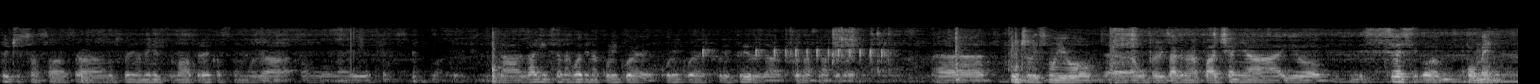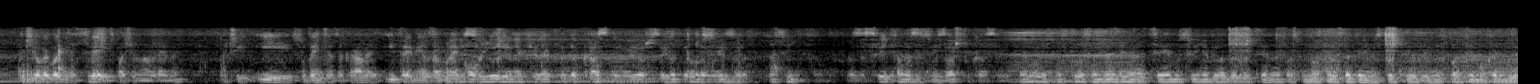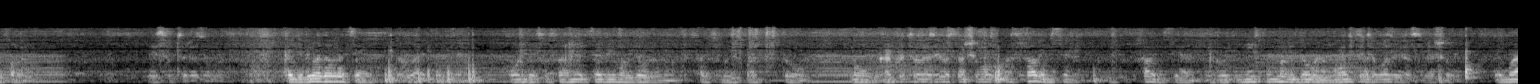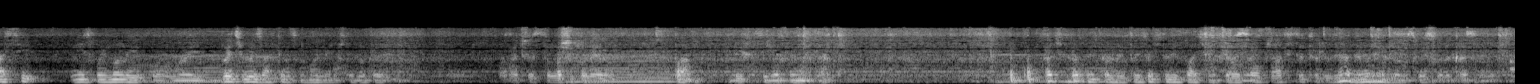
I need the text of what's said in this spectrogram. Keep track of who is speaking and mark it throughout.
Speaker 1: Pričao sam sa, sa gospodinom ministrom, malo rekao sam mu da ovaj, za zadnjih sedam godina koliko je, koliko je poljoprivreda kod nas napredovala. E, pričali smo i o e, upravi za agrarna plaćanja i o sve se- o, po meni. Znači ove godine sve je isplaćeno na vreme. Znači i subvencija za krave i premija za
Speaker 2: Meni
Speaker 1: mleko.
Speaker 2: su ljudi neki rekli da kasnimo još sa
Speaker 3: Za to
Speaker 2: isplatama i
Speaker 3: svinje,
Speaker 2: za,
Speaker 3: za svinje. Samo za svinje.
Speaker 2: Zašto kasnimo?
Speaker 3: Imali smo 180 dinara cenu, svinja bila dobra cena, pa smo nastavili sve kad ima 130 da im isplatimo kad im bude falilo.
Speaker 2: Nisam to razumio.
Speaker 3: Kad je bila dobra cena, dobra je onda su sami od sebe imali dovoljno novca, sad ćemo isplatiti to novo.
Speaker 2: Kako je to vezio s našim ovom?
Speaker 3: šalim se, šalim se ja, nismo imali dovoljno novca.
Speaker 2: Pitam ozbiljno sam ne šalim.
Speaker 3: U masi nismo imali, ovaj, veći broj zahtjeva smo imali nego što je
Speaker 2: da ste loše planirali.
Speaker 3: Pa, više se da se ne da. Sad će to smo iskazali, to sad ćete vi plaćati.
Speaker 2: Samo platite to ljudi, ne mislim da smisla da.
